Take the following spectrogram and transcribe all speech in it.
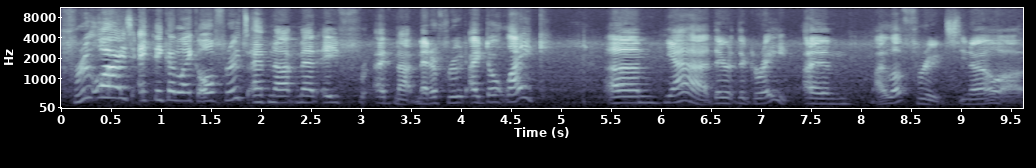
fruit-wise, I think I like all fruits. I have not met a I've not met a fruit I don't like. Um, yeah, they're they're great. Um, I love fruits. You know, uh,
